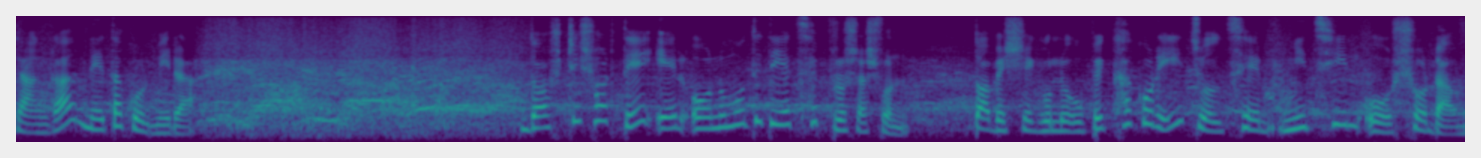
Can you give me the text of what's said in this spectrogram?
চাঙ্গা নেতাকর্মীরা। দশটি শর্তে এর অনুমতি দিয়েছে প্রশাসন, তবে সেগুলো উপেক্ষা করেই চলছে মিছিল ও শোডাউন।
